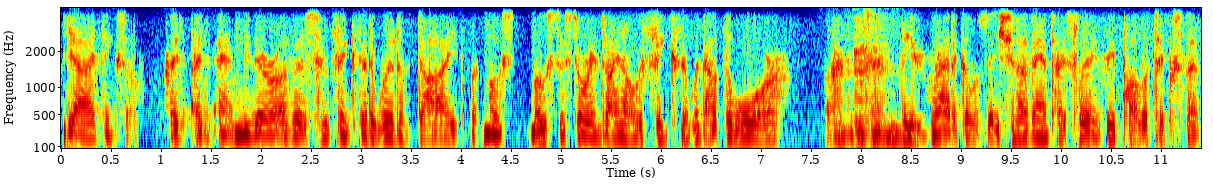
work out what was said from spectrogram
Yeah, I think so. I, I, I, mean, there are others who think that it would have died, but most most historians I know think that without the war and, mm-hmm. and the radicalization of anti-slavery politics that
